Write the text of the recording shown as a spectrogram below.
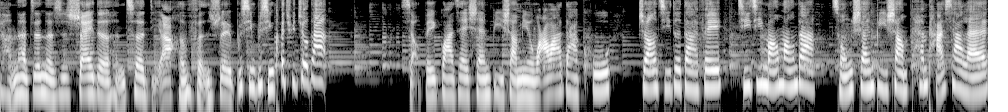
呀，那真的是摔得很彻底啊，很粉碎。不行不行，快去救他！小飞挂在山壁上面哇哇大哭，着急的大飞急急忙忙的从山壁上攀爬下来。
